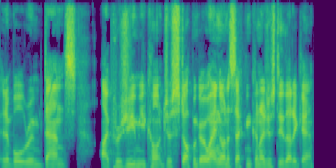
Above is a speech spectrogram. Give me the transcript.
in a ballroom dance, I presume you can't just stop and go, hang on a second, can I just do that again?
